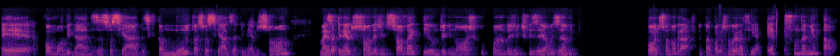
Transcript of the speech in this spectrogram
é, comorbidades associadas que estão muito associadas à apneia do sono, mas a apneia do sono a gente só vai ter um diagnóstico quando a gente fizer um exame polissonográfico. Então, a polissonografia é fundamental.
